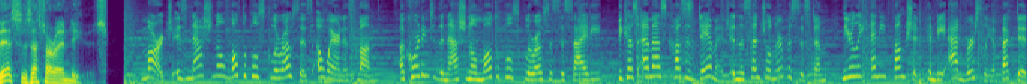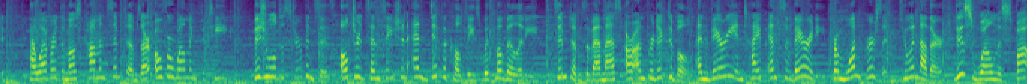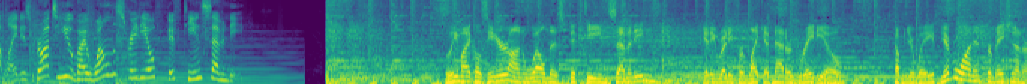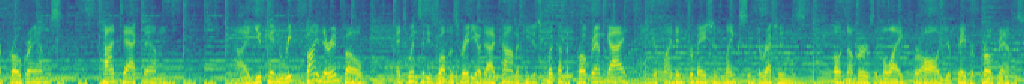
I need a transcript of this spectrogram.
This is SRN News. March is National Multiple Sclerosis Awareness Month. According to the National Multiple Sclerosis Society, because MS causes damage in the central nervous system, nearly any function can be adversely affected. However, the most common symptoms are overwhelming fatigue, visual disturbances, altered sensation, and difficulties with mobility. Symptoms of MS are unpredictable and vary in type and severity from one person to another. This Wellness Spotlight is brought to you by Wellness Radio 1570. Lee Michaels here on Wellness 1570, getting ready for Like It Matters Radio coming your way. If you ever want information on our programs, contact them. Uh, you can re- find their info at TwinCitiesWellnessRadio.com. If you just click on the program guide, you'll find information, links, and directions, phone numbers, and the like for all your favorite programs.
